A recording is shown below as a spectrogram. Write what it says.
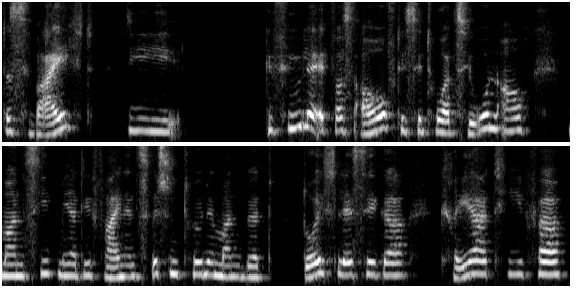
Das weicht die Gefühle etwas auf, die Situation auch. Man sieht mehr die feinen Zwischentöne, man wird durchlässiger, kreativer.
